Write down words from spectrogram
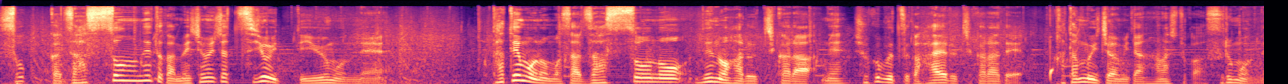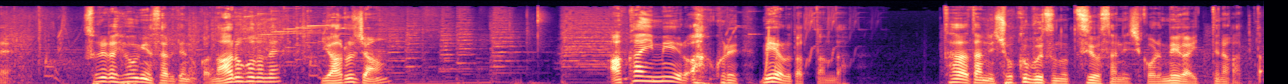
そっか。雑草の根とかめちゃめちゃ強いって言うもんね。建物もさ雑草の根の張る力ね植物が生える力で傾いちゃうみたいな話とかするもんね。それが表現されてるのか。なるほどね。やるじゃん？赤い迷路。あこれ迷路だったんだ。ただ単に植物の強さにしか俺目がいってなかった。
